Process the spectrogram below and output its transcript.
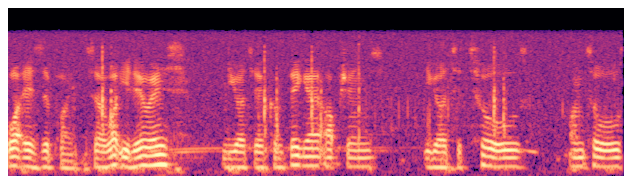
What is the point? So what you do is, you go to configure, options, you go to tools, on tools,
